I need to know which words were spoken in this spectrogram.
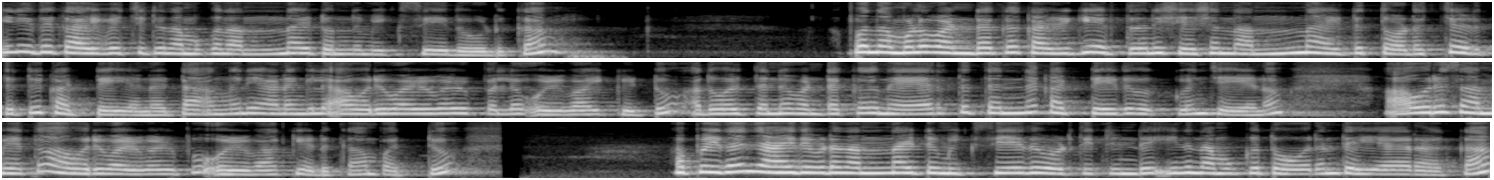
ഇനി ഇത് കൈവച്ചിട്ട് നമുക്ക് നന്നായിട്ടൊന്ന് മിക്സ് ചെയ്ത് കൊടുക്കാം. അപ്പോൾ നമ്മൾ വെണ്ടക്ക കഴുകി എടുത്തതിന് ശേഷം നന്നായിട്ട് തുടച്ചെടുത്തിട്ട് കട്ട് ചെയ്യണം കേട്ടോ അങ്ങനെയാണെങ്കിൽ ആ ഒരു വഴുവഴുപ്പെല്ലാം ഒഴിവായി കിട്ടും. അതുപോലെ തന്നെ വെണ്ടക്ക നേരത്തെ തന്നെ കട്ട് ചെയ്ത് വെക്കുകയും ചെയ്യണം. ആ ഒരു സമയത്തും ആ ഒരു വഴുവഴുപ്പ് ഒഴിവാക്കി എടുക്കാൻ പറ്റും. അപ്പോൾ ഇതാ ഞാൻ ഇതിവിടെ നന്നായിട്ട് മിക്സ് ചെയ്ത് കൊടുത്തിട്ടുണ്ട്. ഇനി നമുക്ക് തോരൻ തയ്യാറാക്കാം.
